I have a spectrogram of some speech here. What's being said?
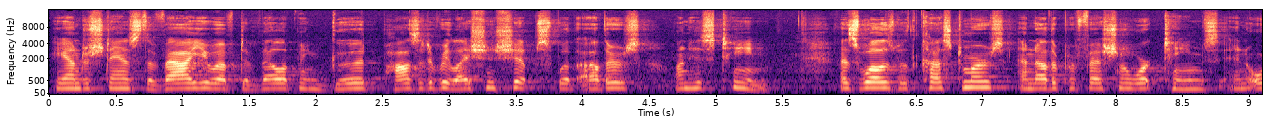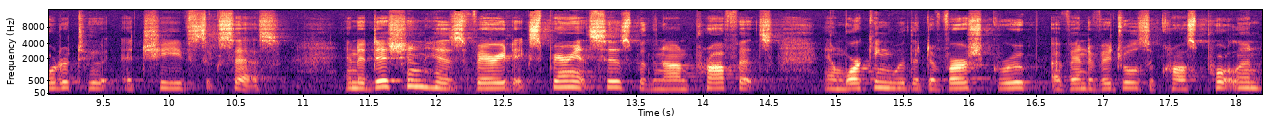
He understands the value of developing good, positive relationships with others on his team, as well as with customers and other professional work teams in order to achieve success. In addition, his varied experiences with nonprofits and working with a diverse group of individuals across Portland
